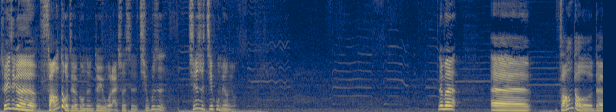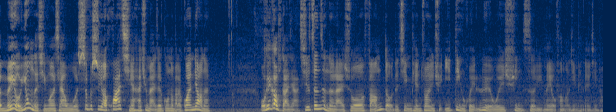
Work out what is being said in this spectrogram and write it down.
所以这个防抖这个功能对于我来说是几乎是，其实是几乎没有用。那么，呃。防抖的没有用的情况下，我是不是要花钱还去买这个功能把它关掉呢？我可以告诉大家，其实真正的来说，防抖的镜片装进去一定会略微逊色于没有防抖镜片的镜头，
